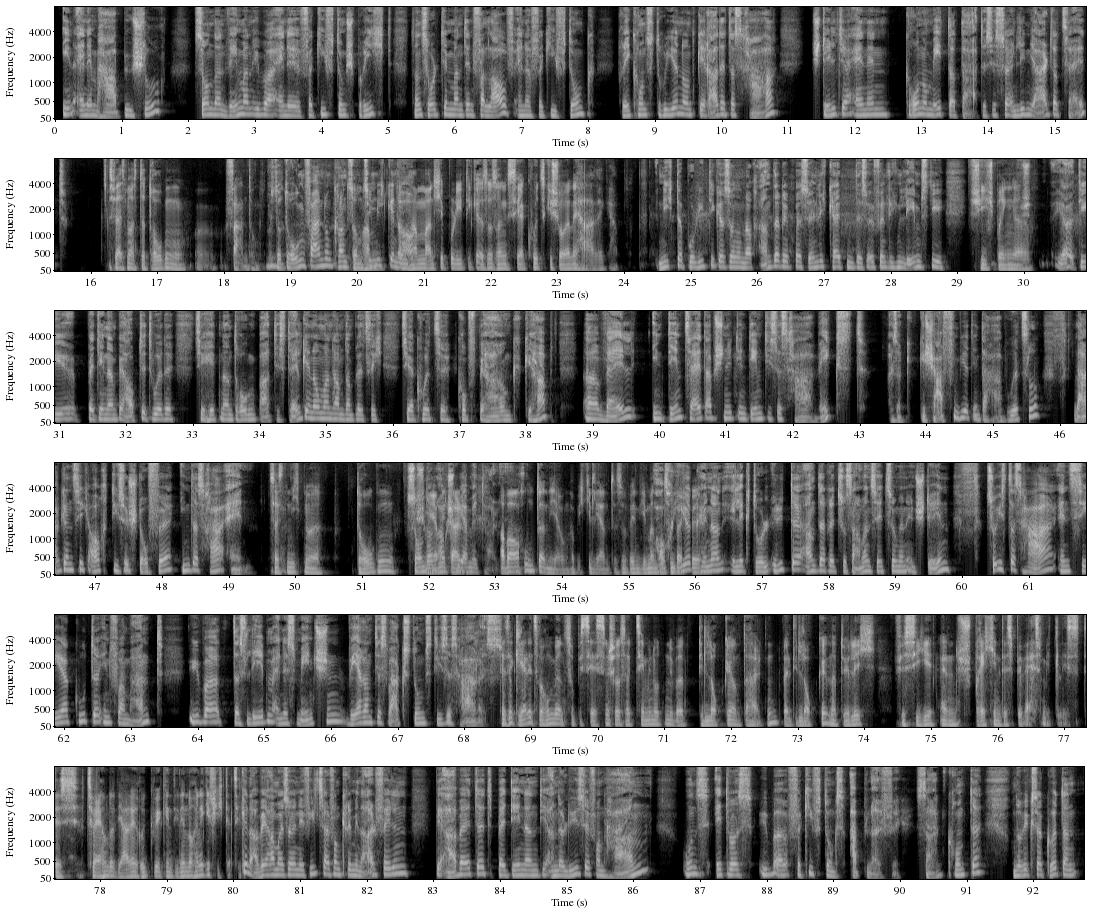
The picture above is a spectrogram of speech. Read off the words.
in einem Haarbüschel, sondern wenn man über eine Vergiftung spricht, dann sollte man den Verlauf einer Vergiftung rekonstruieren und gerade das Haar stellt ja einen Chronometer dar. Das ist so ein Lineal der Zeit. Das weiß man aus der Drogenfahndung. Aus der Drogenfahndung kannst du ziemlich haben, genau. Haben manche Politiker sozusagen sehr kurz geschorene Haare gehabt. Nicht der Politiker, sondern auch andere Persönlichkeiten des öffentlichen Lebens, die Skispringer. Ja, die, bei denen behauptet wurde, sie hätten an Drogenpartys teilgenommen, haben dann plötzlich sehr kurze Kopfbehaarung gehabt, äh, weil in dem Zeitabschnitt, in dem dieses Haar wächst, also geschaffen wird in der Haarwurzel, lagern sich auch diese Stoffe in das Haar ein. Das heißt nicht nur Drogen, sondern Schwermetall, auch Schwermetall. Aber auch Unterernährung habe ich gelernt. Also wenn jemand auch hier können Elektrolyte, andere Zusammensetzungen entstehen. So ist das Haar ein sehr guter Informant über das Leben eines Menschen während des Wachstums dieses Haares. Das erklärt jetzt, warum wir uns so besessen schon seit zehn Minuten über die Locke unterhalten, weil die Locke natürlich für Sie ein sprechendes Beweismittel ist, das 200 Jahre rückwirkend Ihnen noch eine Geschichte erzählt. Genau, wir haben also eine Vielzahl von Kriminalfällen bearbeitet, bei denen die Analyse von Haaren uns etwas über Vergiftungsabläufe sagen konnte. Und da habe ich gesagt, gut, dann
